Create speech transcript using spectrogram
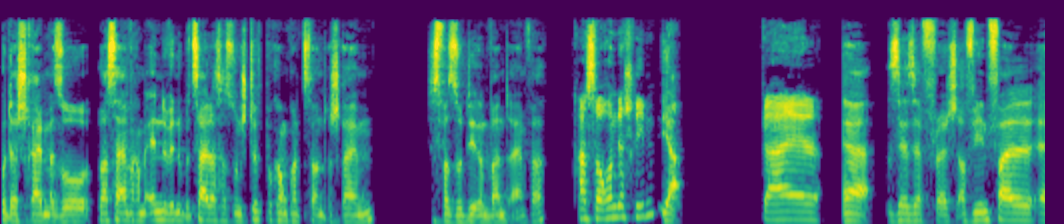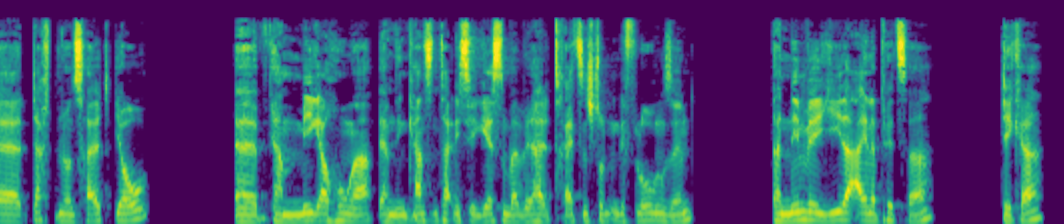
unterschreiben. Also du hast da einfach am Ende, wenn du bezahlt hast, hast du einen Stift bekommen, konntest da unterschreiben. Das war so deren Wand einfach. Hast du auch unterschrieben? Ja, Geil. Ja, sehr, sehr fresh. Auf jeden Fall äh, dachten wir uns halt, yo, äh, wir haben mega Hunger. Wir haben den ganzen Tag nichts gegessen, weil wir halt 13 Stunden geflogen sind. Dann nehmen wir jeder eine Pizza. Dicker,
